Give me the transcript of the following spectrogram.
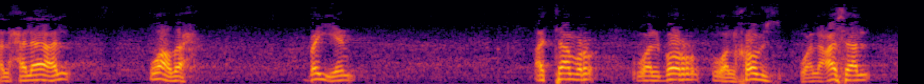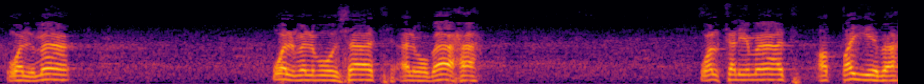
الحلال واضح. بين. التمر والبر والخبز والعسل والماء والملبوسات المباحة والكلمات الطيبة.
